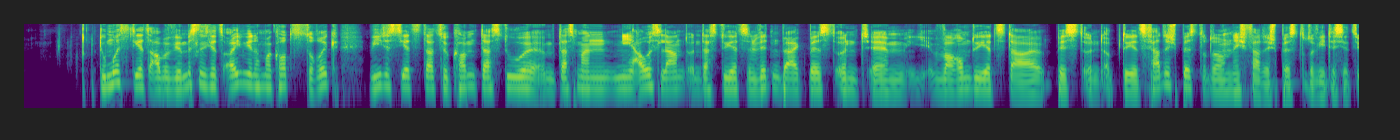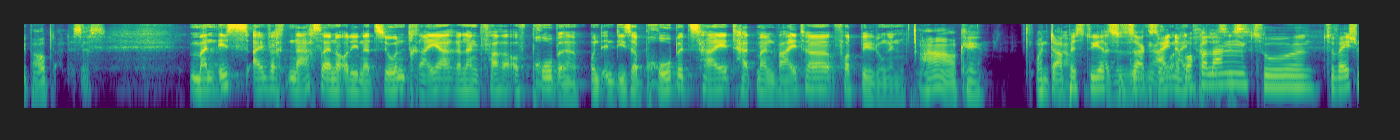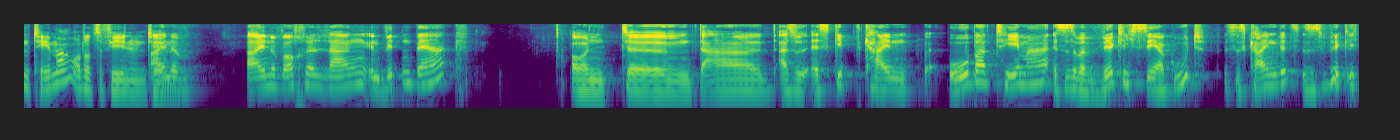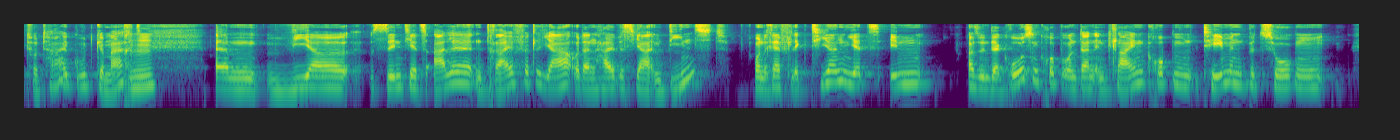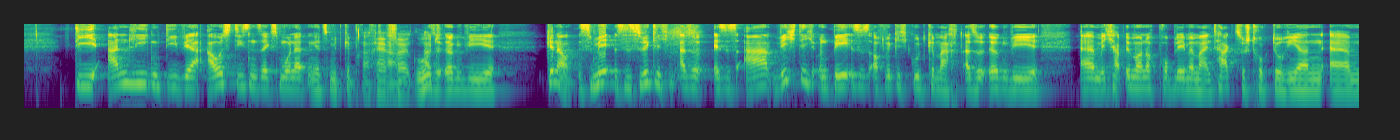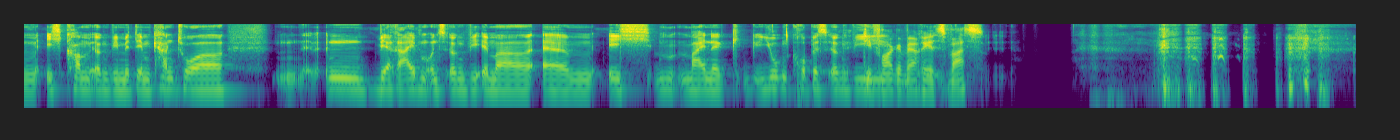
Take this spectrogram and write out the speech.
Du musst jetzt aber, wir müssen jetzt irgendwie nochmal kurz zurück, wie das jetzt dazu kommt, dass du, ähm, dass man nie auslernt und dass du jetzt in Wittenberg bist und ähm, warum du jetzt da bist und ob du jetzt fertig bist oder noch nicht fertig bist oder wie das jetzt überhaupt alles ist. Man ist einfach nach seiner Ordination drei Jahre lang Pfarrer auf Probe und in dieser Probezeit hat man weiter Fortbildungen. Ah, okay. Und da ja, bist du jetzt also sozusagen so eine Woche lang zu, zu welchem Thema oder zu vielen Themen? Eine, eine Woche lang in Wittenberg. Und ähm, da, also es gibt kein Oberthema, es ist aber wirklich sehr gut. Es ist kein Witz, es ist wirklich total gut gemacht. Mhm. Ähm, wir sind jetzt alle ein Dreivierteljahr oder ein halbes Jahr im Dienst und reflektieren jetzt in, also in der großen Gruppe und dann in kleinen Gruppen themenbezogen die Anliegen, die wir aus diesen sechs Monaten jetzt mitgebracht ja, haben. Gut. Also irgendwie Genau, es ist, mir, es ist wirklich, also es ist A wichtig und B ist es auch wirklich gut gemacht. Also irgendwie, ähm, ich habe immer noch Probleme, meinen Tag zu strukturieren. Ähm, ich komme irgendwie mit dem Kantor, wir reiben uns irgendwie immer. Ähm, ich, meine Jugendgruppe ist irgendwie. Die Frage wäre jetzt was?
